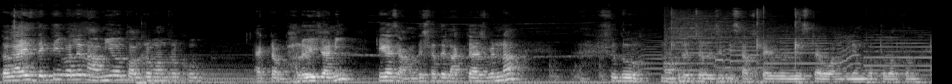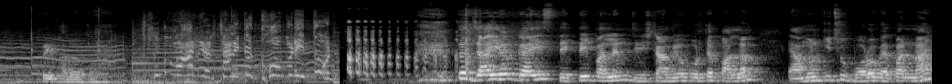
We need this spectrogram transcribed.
তো গাইজ দেখতেই পারলেন আমিও তন্ত্রমন্ত্র খুব একটা ভালোই জানি। ঠিক আছে আমাদের সাথে লাগতে আসবেন না। শুধু মন্ত্রের জন্য যদি সাবস্ক্রাইবার বেসটা ওয়ান বিলিয়ন করতে পারতাম খুবই ভালো হতো। তো যাই হোক গাইস দেখতেই পারলেন জিনিসটা আমিও করতে পারলাম। এমন কিছু বড় ব্যাপার নয়।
